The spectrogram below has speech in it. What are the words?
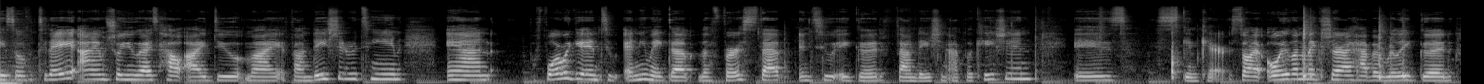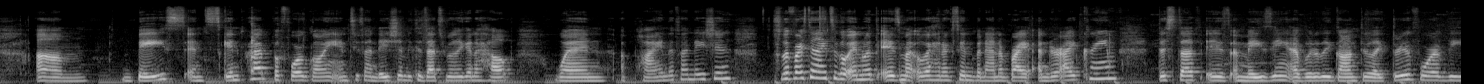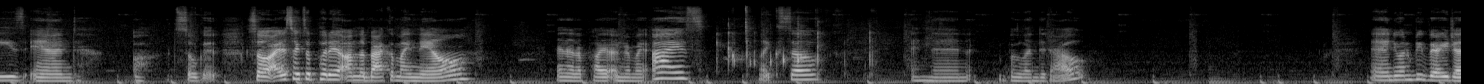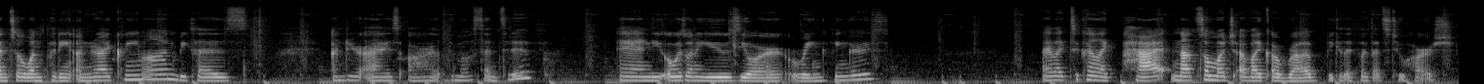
Okay, so today I am showing you guys how I do my foundation routine and before we get into any makeup, the first step into a good foundation application is skincare. So I always want to make sure I have a really good um, base and skin prep before going into foundation because that's really going to help when applying the foundation. So the first thing I like to go in with is my Ole Henriksen Banana Bright Under Eye Cream. This stuff is amazing. I've literally gone through like three or four of these and oh, it's so good. So I just like to put it on the back of my nail and then apply it under my eyes like so and then blend it out. And you want to be very gentle when putting under eye cream on because under your eyes are the most sensitive and you always want to use your ring fingers. I like to kind of like pat, not so much of like a rub because I feel like that's too harsh.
